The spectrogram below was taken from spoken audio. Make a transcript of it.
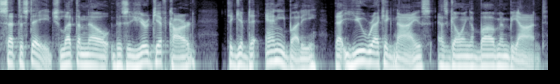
set the stage. Let them know this is your gift card to give to anybody that you recognize as going above and beyond.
